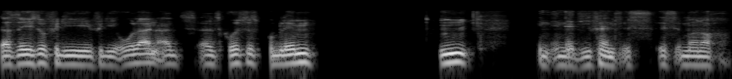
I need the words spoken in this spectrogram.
Das sehe ich so für die, für die O-Line als, als größtes Problem. In, in der Defense ist, ist immer noch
